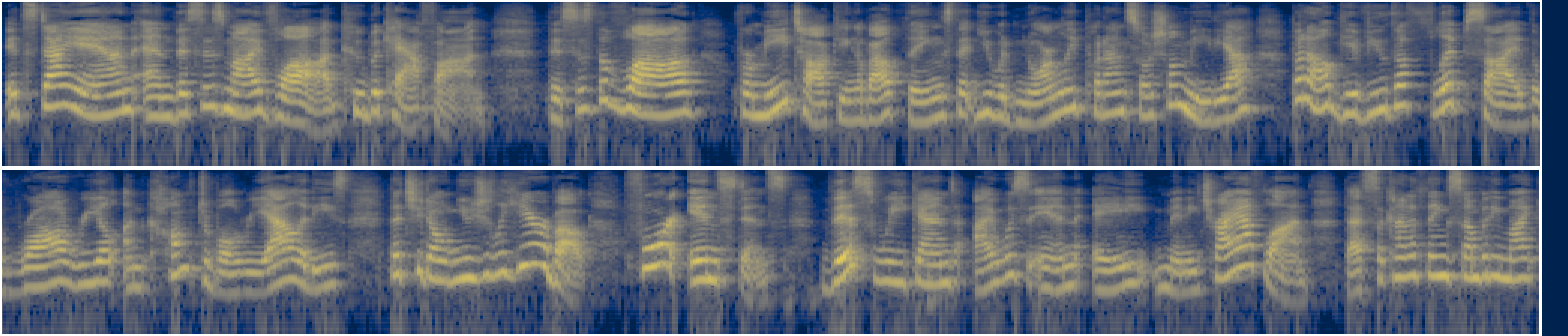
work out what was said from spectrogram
it's Diane and this is my vlog, Kubacafon. This is the vlog for me talking about things that you would normally put on social media, but I'll give you the flip side, the raw, real, uncomfortable realities that you don't usually hear about. For instance, this weekend I was in a mini triathlon. That's the kind of thing somebody might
